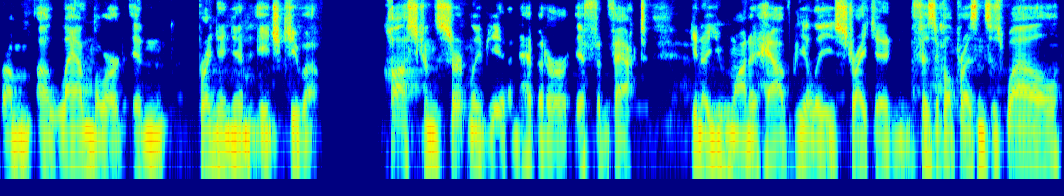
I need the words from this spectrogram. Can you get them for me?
from a landlord in bringing in HQO. Cost can certainly be an inhibitor if, in fact, you know, you want to have really striking physical presence as well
